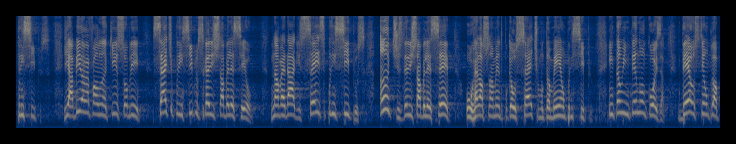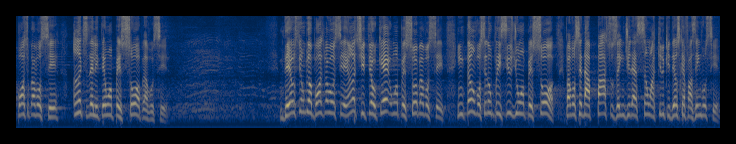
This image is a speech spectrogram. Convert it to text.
princípios. E a Bíblia vai falando aqui sobre sete princípios que ele estabeleceu. Na verdade, seis princípios antes dele estabelecer o relacionamento, porque o sétimo também é um princípio. Então entenda uma coisa: Deus tem um propósito para você antes dele ter uma pessoa para você. Deus tem um propósito para você antes de ter o quê? Uma pessoa para você. Então você não precisa de uma pessoa para você dar passos em direção àquilo que Deus quer fazer em você.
